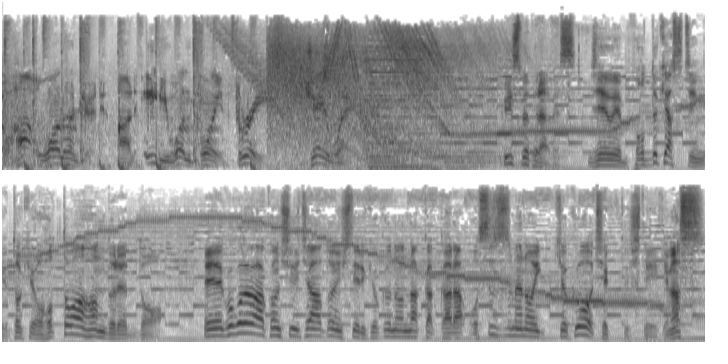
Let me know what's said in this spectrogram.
HOT 100 on 81.3 J-WAVE クリス・ベプラーです。J-WAVE ポッドキャスティング TOKYO HOT 100、えー、ここでは今週チャートにしている曲の中からおすすめの一曲をチェックしていきます。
